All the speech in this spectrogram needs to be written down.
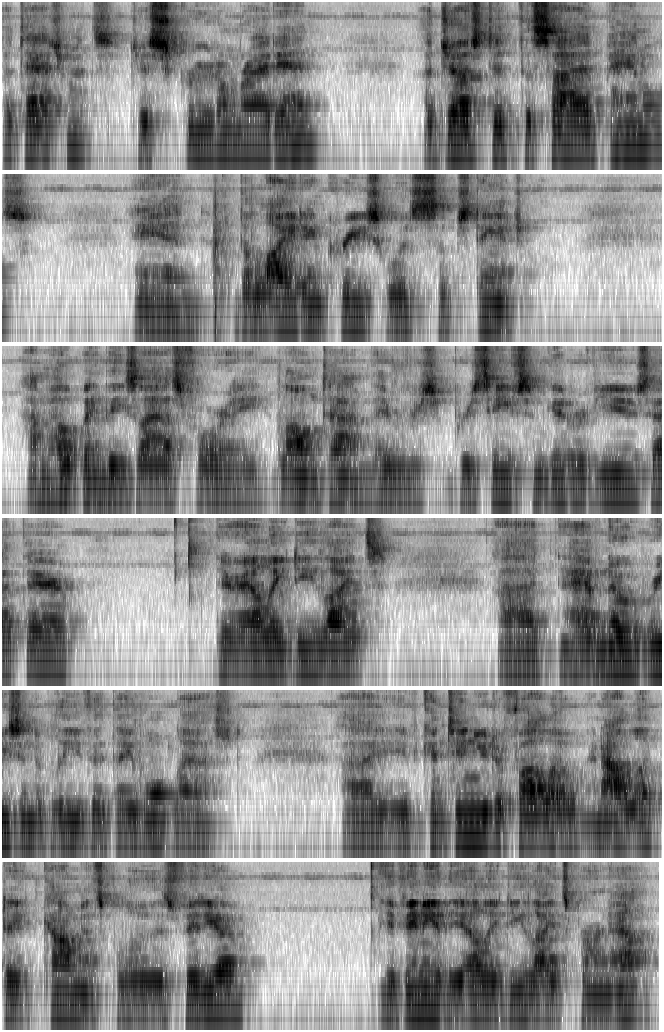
attachments, just screwed them right in, adjusted the side panels, and the light increase was substantial. I'm hoping these last for a long time. They've re received some good reviews out there. They're LED lights I have no reason to believe that they won't last. Uh, if you continue to follow, and I'll update comments below this video, if any of the LED lights burn out,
